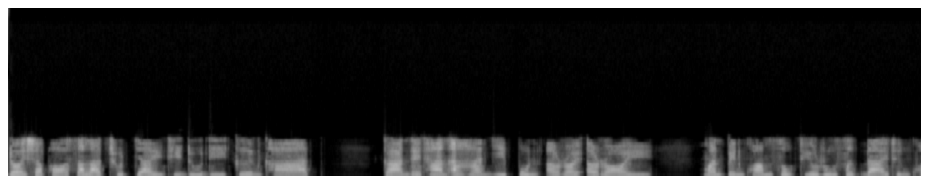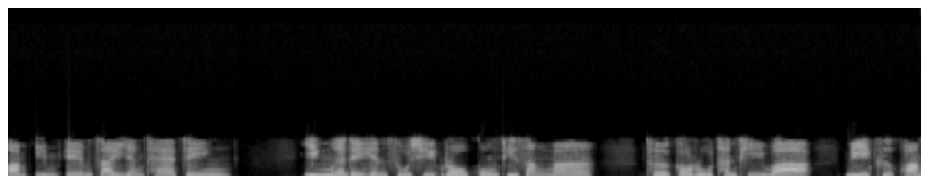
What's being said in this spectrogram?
โดยเฉพาะสลัดชุดใหญ่ที่ดูดีเกินคาด การได้ทานอาหารญี่ปุ่นอร่อยๆ มันเป็นความสุขที่รู้สึกได้ถึงความอิ่มเอมใจอย่างแท้จริง ยิ่งเมื่อได้เห็นซูชิโรกุ้งที่สั่งมา เธอก็รู้ทันทีว่า นี่คือความ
